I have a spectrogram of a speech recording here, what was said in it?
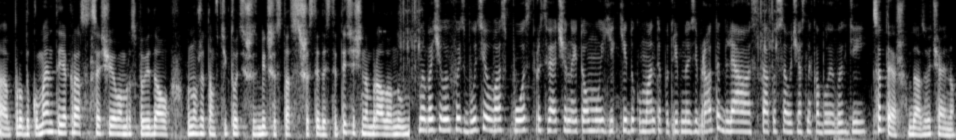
е, про документи, якраз це, що я вам розповідав. Воно вже там в Тіктоці щось більше 160 тисяч набрало. Ну Ми бачили у Фейсбуці у вас пост присвячений тому, які документи потрібно зібрати для статусу учасника бойових дій. Це теж, да, звичайно.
